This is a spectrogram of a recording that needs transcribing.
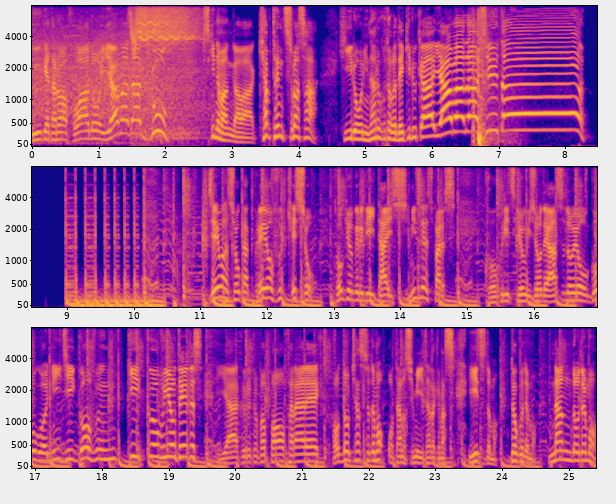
受けたのはフォワード山田豪。好きな漫画はキャプテン翼。ヒーローになることができるか？山田シュート J1 昇格プレーオフ決勝。東京ヴェルディ対清水エスパルス。国立競技場で明日土曜午後2時5分キックオフ予定です。ヤクルトフォッポーファナレポッドキャストでもお楽しみいただけます。いつでもどこでも何度でも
